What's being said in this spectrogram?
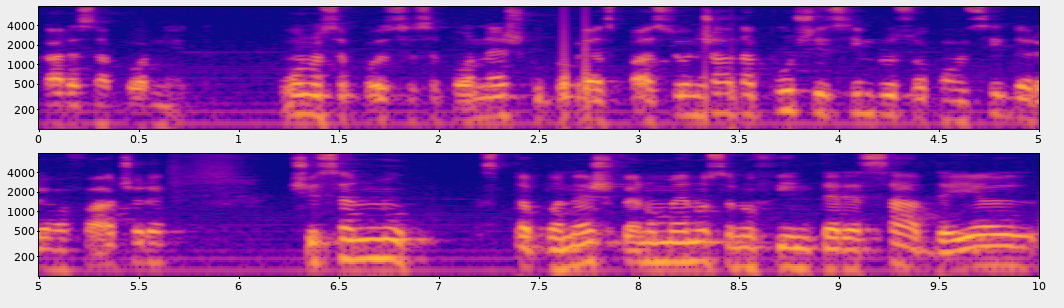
care s-a pornit. Unul să, să se pornești cu propria pasiune și alta pur și simplu să o considere o afacere și să nu stăpânești fenomenul, să nu fii interesat de el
